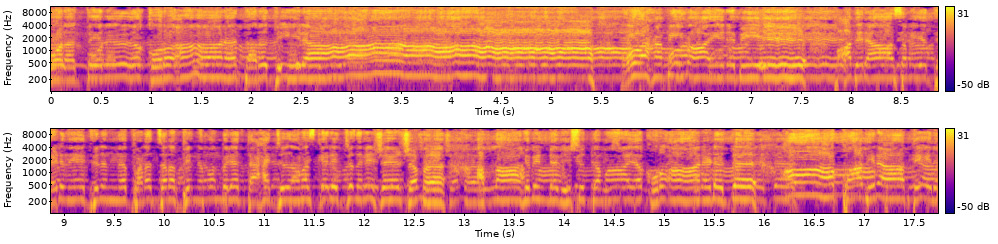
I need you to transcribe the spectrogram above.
വറത്തിൽ ഖുർആന തർതീലാ. ഓ ഹബീബായ നബിയേ പാതിരാ സമയത്ത് എഴുന്നേറ്റ് പടച്ചിറപ്പിന് മുമ്പിൽ തഹജ് നമസ്കരിച്ചതിന് ശേഷം അള്ളാഹുവിന്റെ വിശുദ്ധമായ ഖുർആൻ എടുത്ത് ആ പാതിരാത്തിയിൽ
